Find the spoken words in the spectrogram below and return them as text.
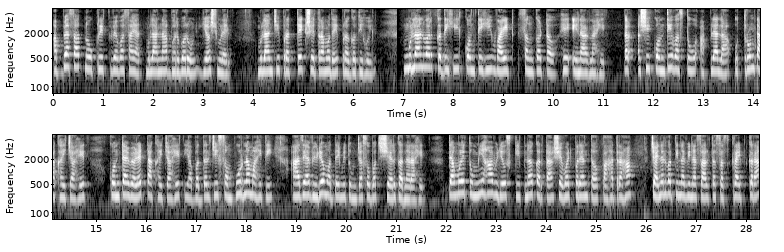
अभ्यासात नोकरीत व्यवसायात मुलांना भरभरून यश मिळेल. मुलांची प्रत्येक क्षेत्रामध्ये प्रगती होईल. मुलांवर कधीही कोणतेही वाईट संकट हे येणार नाहीत. तर अशी कोणती वस्तू आपल्याला उतरून टाकायच्या आहेत कोणत्या वेळेत टाकायच्या आहेत याबद्दलची संपूर्ण माहिती आज या व्हिडिओमध्ये मी तुमच्यासोबत शेअर करणार आहेत त्यामुळे तुम्ही हा व्हिडिओ स्किप न करता शेवटपर्यंत पाहत राहा. चॅनलवरती नवीन असाल तर सबस्क्राईब करा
